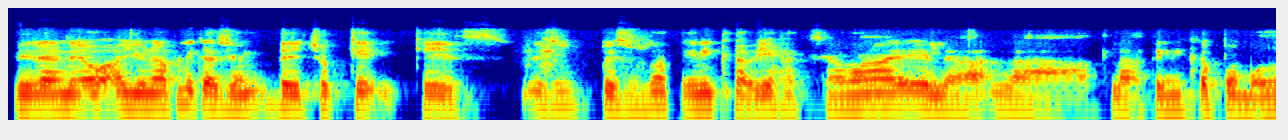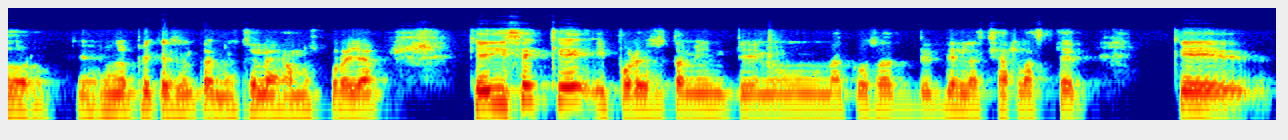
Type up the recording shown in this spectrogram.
Mira, Neo, hay una aplicación, de hecho, que, es, es, pues es, una técnica vieja que se llama eh, la, técnica Pomodoro. Es una aplicación, también se la dejamos por allá, que dice que, y por eso también tiene una cosa de, de las charlas TED, que,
